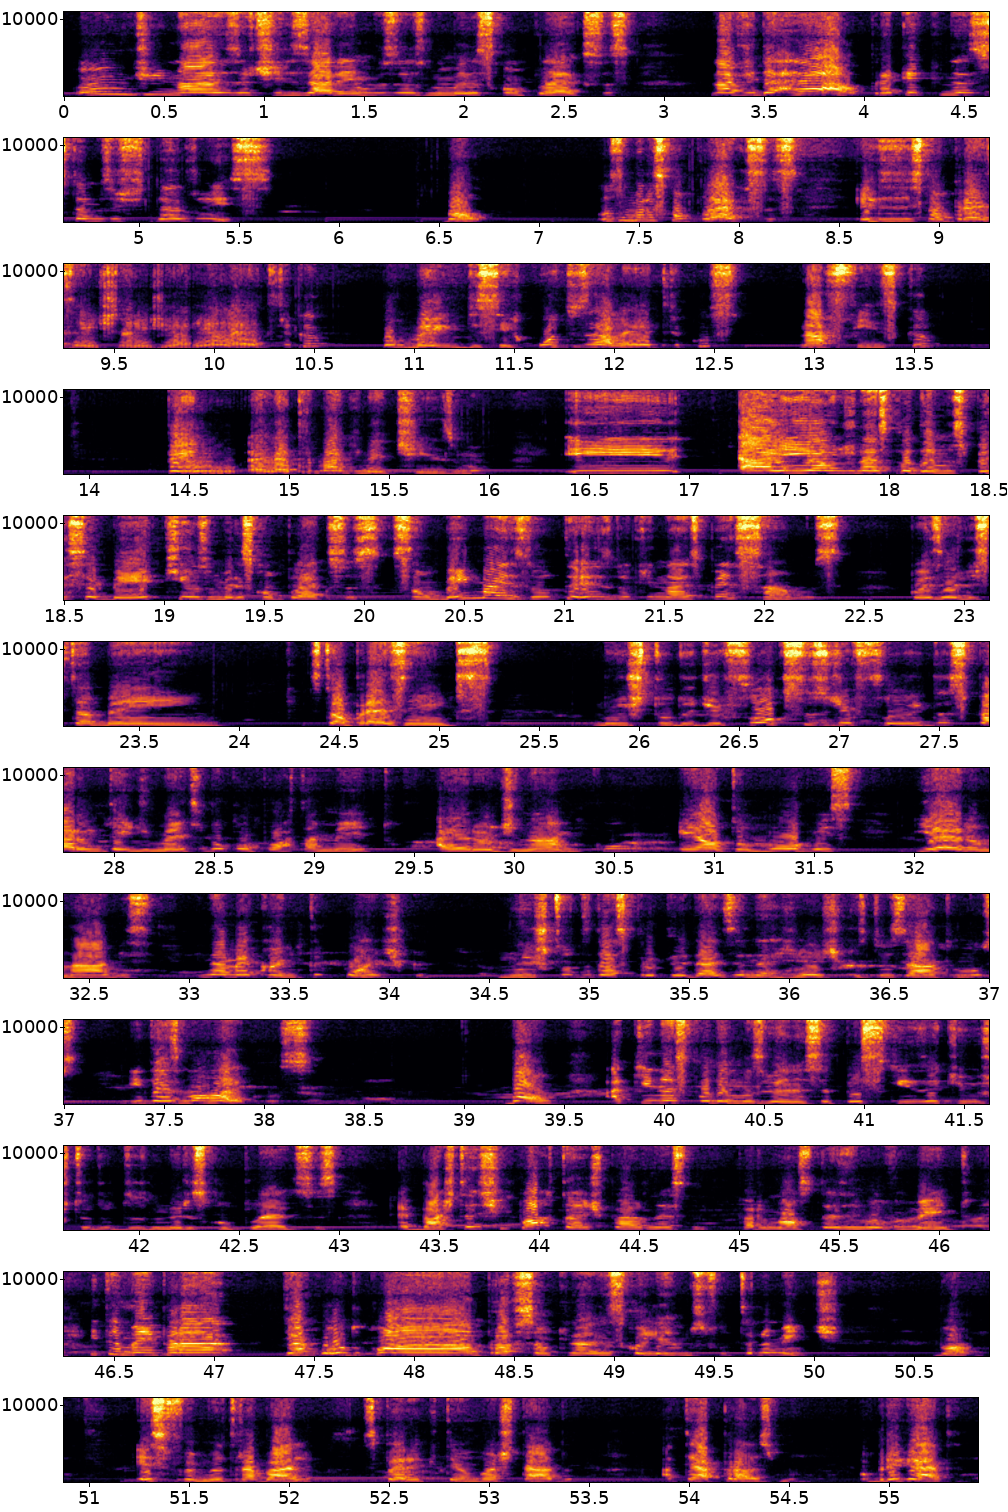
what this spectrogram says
onde nós utilizaremos os números complexos na vida real. Para que, que nós estamos estudando isso? Bom, os números complexos, eles estão presentes na engenharia elétrica por meio de circuitos elétricos, na física, pelo eletromagnetismo e aí é onde nós podemos perceber que os números complexos são bem mais úteis do que nós pensamos, pois eles também estão presentes no estudo de fluxos de fluidos para o entendimento do comportamento aerodinâmico em automóveis e aeronaves e na mecânica quântica, no estudo das propriedades energéticas dos átomos e das moléculas. Bom, aqui nós podemos ver nessa pesquisa que o estudo dos números complexos é bastante importante para, para o nosso desenvolvimento e também para, de acordo com a profissão que nós escolhermos futuramente. Bom, esse foi meu trabalho, espero que tenham gostado. Até a próxima. Obrigada!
